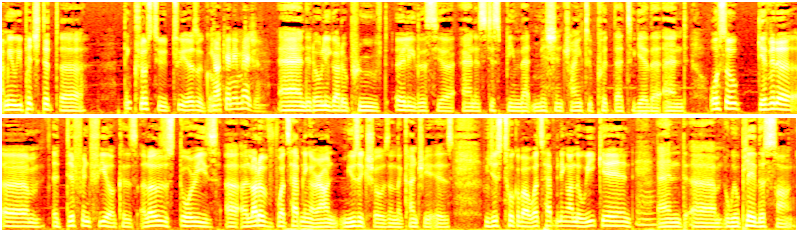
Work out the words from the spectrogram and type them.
I mean we pitched it. Uh, I think close to two years ago I can imagine. and it only got approved early this year and it's just been that mission trying to put that together and also give it a um, a different feel because a lot of the stories uh, a lot of what's happening around music shows in the country is we just talk about what's happening on the weekend and um, we'll play this song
